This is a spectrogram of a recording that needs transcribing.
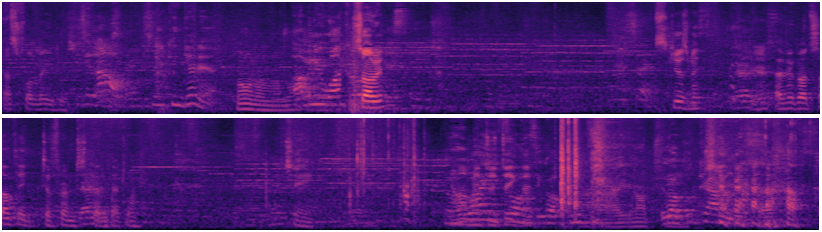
That's for ladies. So you can get it. No, no, no. no. How many want? Sorry. Excuse me. Have you got something different than that one? Check. You want me to take that? Ah, you're not You got good cameras.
